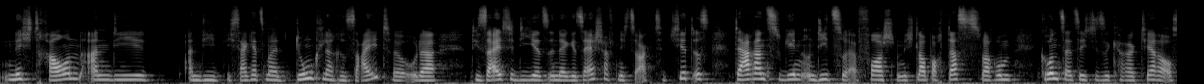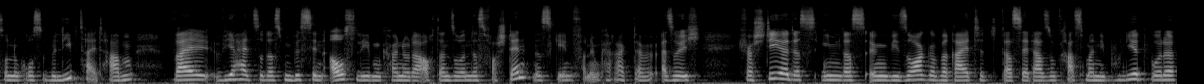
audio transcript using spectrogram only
nicht trauen an die, an die, ich sage jetzt mal, dunklere Seite oder die Seite, die jetzt in der Gesellschaft nicht so akzeptiert ist, daran zu gehen und die zu erforschen. Und ich glaube, auch das ist, warum grundsätzlich diese Charaktere auch so eine große Beliebtheit haben, weil wir halt so das ein bisschen ausleben können oder auch dann so in das Verständnis gehen von dem Charakter. Also ich, ich verstehe, dass ihm das irgendwie Sorge bereitet, dass er da so krass manipuliert wurde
